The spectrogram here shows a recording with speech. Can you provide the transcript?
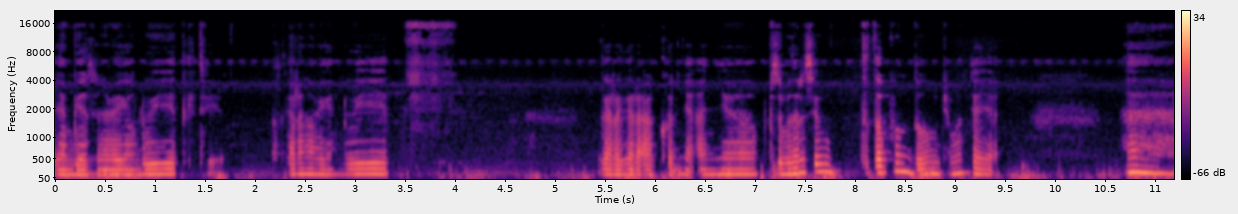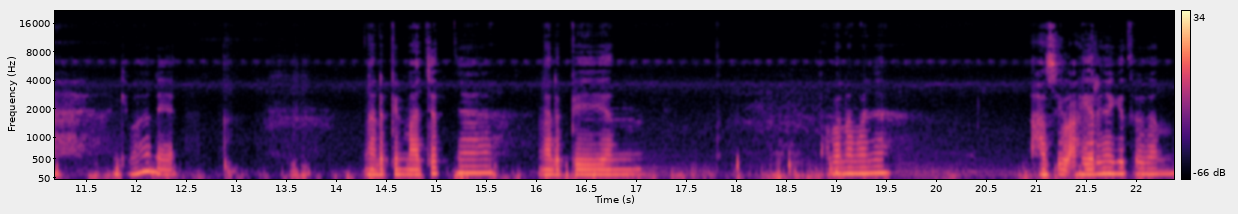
Yang biasanya megang duit gitu ya. Sekarang nggak megang duit. Gara-gara akunnya anyep. Sebenarnya sih tetap untung cuman kayak ah gimana ya? Ngadepin macetnya ngadepin apa namanya hasil akhirnya gitu kan.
